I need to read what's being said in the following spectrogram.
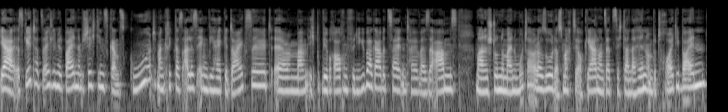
ja, es geht tatsächlich mit beiden im Schichtdienst ganz gut. Man kriegt das alles irgendwie halt gedeichselt. Ähm, ich, wir brauchen für die Übergabezeiten teilweise abends mal eine Stunde meine Mutter oder so. Das macht sie auch gerne und setzt sich dann dahin und betreut die beiden.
